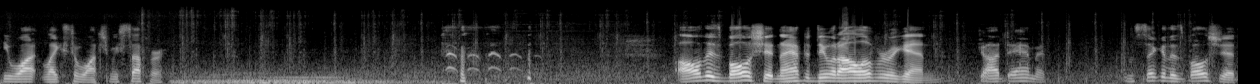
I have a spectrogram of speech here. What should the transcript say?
He wa likes to watch me suffer. All this bullshit and I have to do it all over again. God damn it. I'm sick of this bullshit.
